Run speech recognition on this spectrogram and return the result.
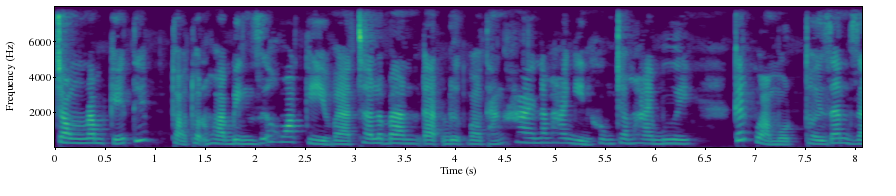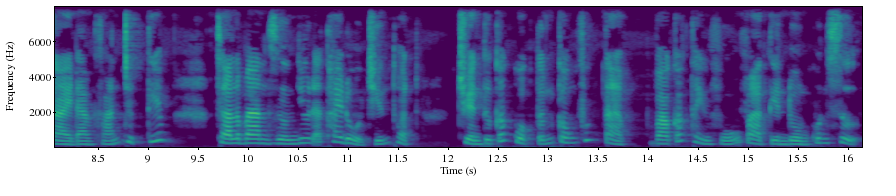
Trong năm kế tiếp, thỏa thuận hòa bình giữa Hoa Kỳ và Taliban đạt được vào tháng 2 năm 2020. Kết quả một thời gian dài đàm phán trực tiếp, Taliban dường như đã thay đổi chiến thuật – chuyển từ các cuộc tấn công phức tạp vào các thành phố và tiền đồn quân sự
